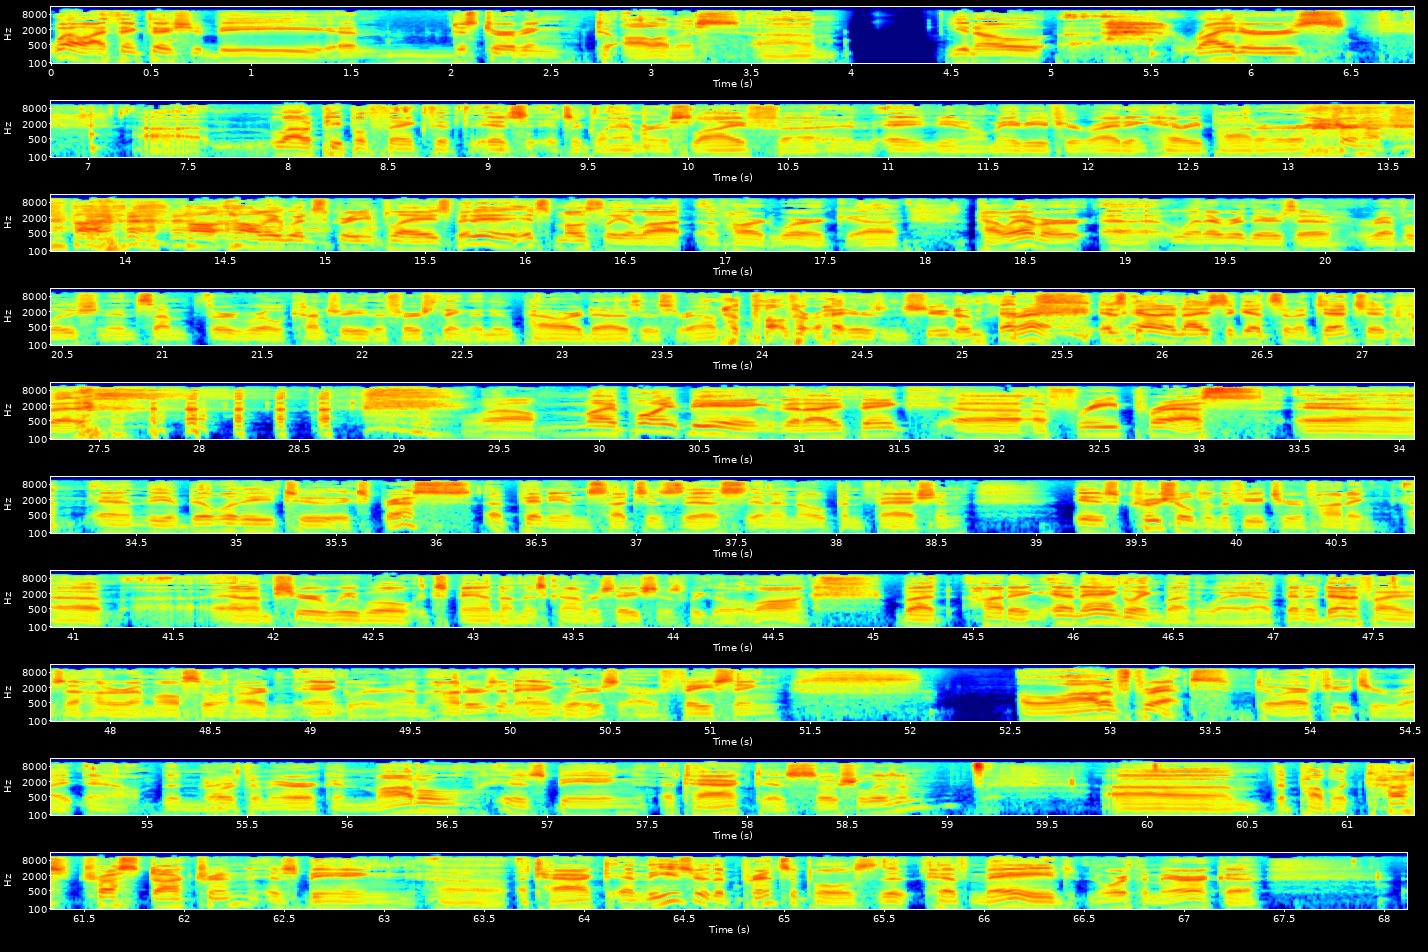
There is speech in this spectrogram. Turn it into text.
Well, I think they should be um, disturbing to all of us. Um, you know, uh, writers. Uh, a lot of people think that it's it's a glamorous life, uh, and, and you know maybe if you're writing Harry Potter or Hollywood screenplays, but it, it's mostly a lot of hard work. Uh, however, uh, whenever there's a revolution in some third world country, the first thing the new power does is round up all the writers and shoot them. Right. it's kind of nice to get some attention, but Well, my point being that I think uh, a free press uh, and the ability to express opinions such as this in an open fashion is crucial to the future of hunting. Um, uh, and I'm sure we will expand on this conversation as we go along. But hunting and angling, by the way, I've been identified as a hunter. I'm also an ardent angler. And hunters and anglers are facing a lot of threats to our future right now. The North American model is being attacked as socialism. Um, the public trust, trust doctrine is being uh, attacked, and these are the principles that have made North America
